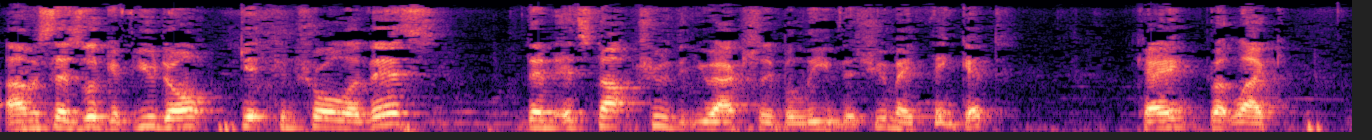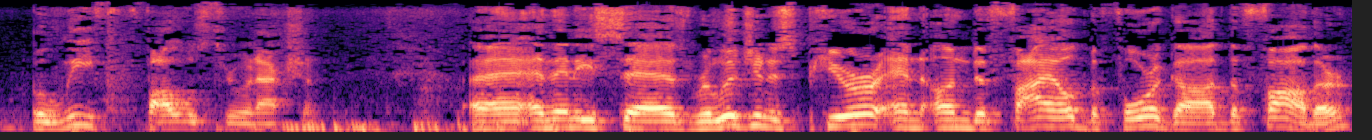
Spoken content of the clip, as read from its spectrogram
Um, it says, look, if you don't get control of this, then it's not true that you actually believe this. You may think it, okay, but like, belief follows through an action. Uh, and then he says, religion is pure and undefiled before God the Father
